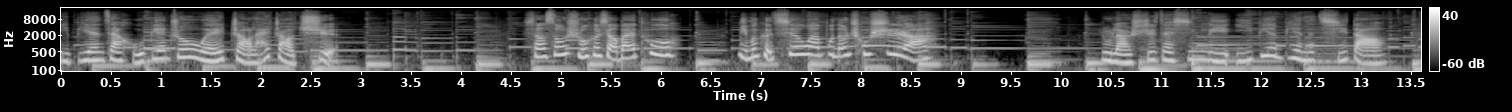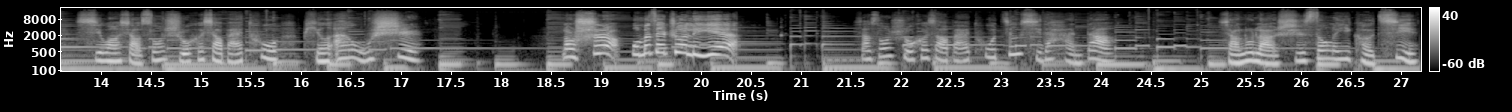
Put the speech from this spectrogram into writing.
一边在湖边周围找来找去。小松鼠和小白兔，你们可千万不能出事啊！陆老师在心里一遍遍的祈祷，希望小松鼠和小白兔平安无事。老师，我们在这里！小松鼠和小白兔惊喜的喊道。小鹿老师松了一口气，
